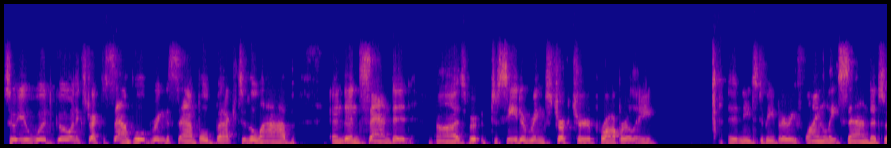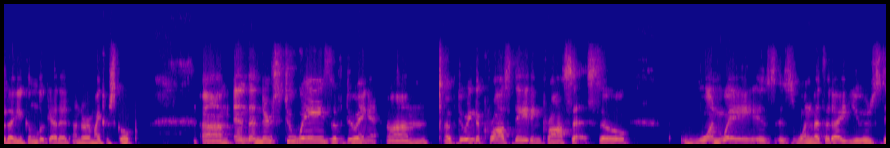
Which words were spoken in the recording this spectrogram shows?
So you would go and extract a sample, bring the sample back to the lab, and then sand it uh, to see the ring structure properly. It needs to be very finely sanded so that you can look at it under a microscope. Um, and then there's two ways of doing it, um, of doing the cross dating process. So one way is is one method I used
